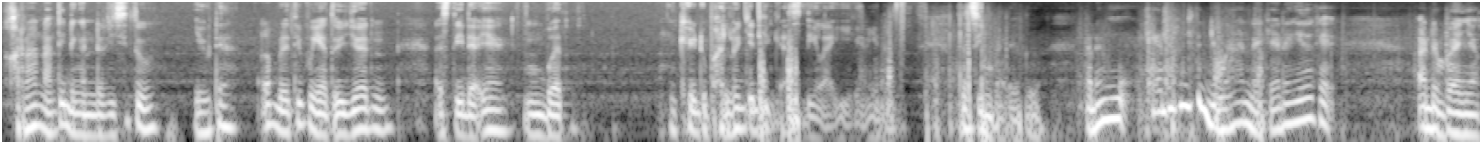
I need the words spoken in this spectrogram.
Karena nanti dengan dari situ ya udah lo berarti punya tujuan setidaknya membuat kehidupan lo jadi gak sedih lagi kan gitu. Sesimpel itu. Kadang kadang itu gimana? Kadang itu kayak ada banyak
